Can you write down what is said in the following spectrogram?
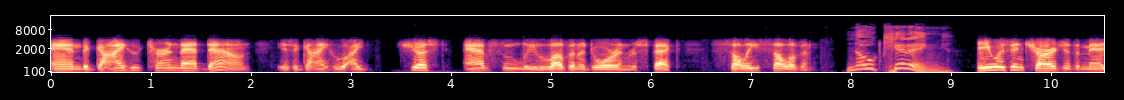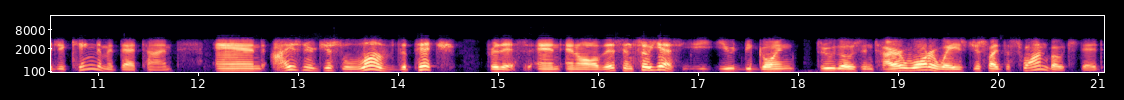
and the guy who turned that down is a guy who I just absolutely love and adore and respect, Sully Sullivan. no kidding. He was in charge of the Magic Kingdom at that time, and Eisner just loved the pitch for this and and all of this. And so yes, y- you'd be going through those entire waterways just like the swan boats did,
